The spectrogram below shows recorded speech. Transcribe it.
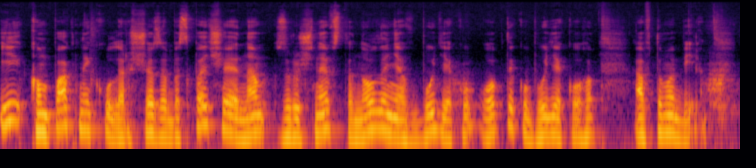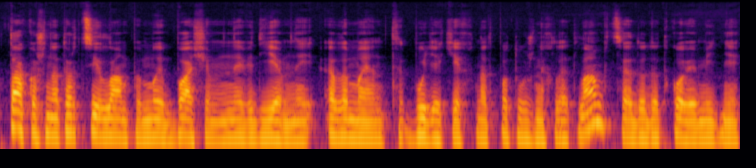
і компактний кулер, що забезпечує нам зручне встановлення в будь-яку оптику будь-якого автомобіля. Також на торці лампи ми бачимо невід'ємний елемент будь-яких надпотужних LED-ламп. Це додаткові мідні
